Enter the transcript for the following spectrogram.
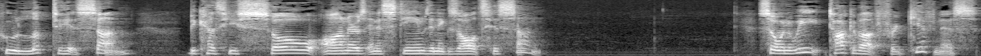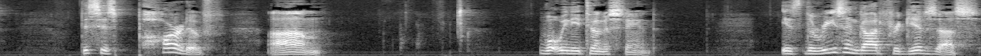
who look to his son because he so honors and esteems and exalts his son. So when we talk about forgiveness, this is part of um, what we need to understand is the reason God forgives us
